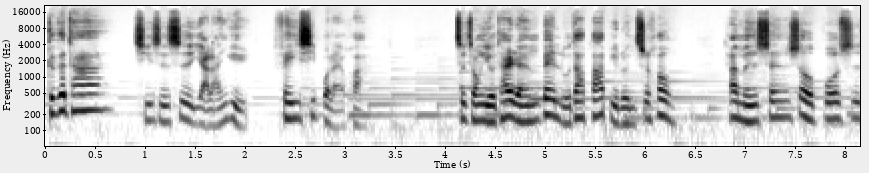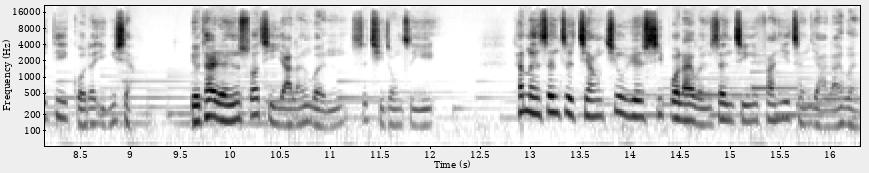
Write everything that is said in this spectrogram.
哥哥他其实是亚兰语，非希伯来话。自从犹太人被掳到巴比伦之后，他们深受波斯帝国的影响。犹太人说起亚兰文是其中之一。他们甚至将旧约希伯来文圣经翻译成亚兰文，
